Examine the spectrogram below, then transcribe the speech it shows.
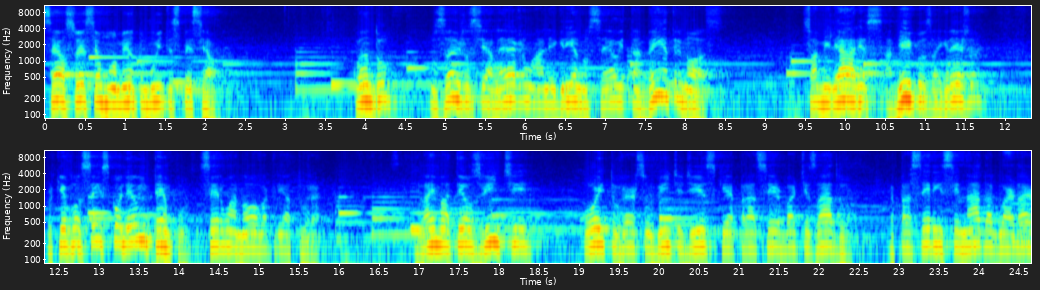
Celso, esse é um momento muito especial. Quando os anjos se alegram, a alegria no céu e também entre nós, familiares, amigos, a igreja, porque você escolheu em tempo ser uma nova criatura. E lá em Mateus 28, verso 20, diz que é para ser batizado, é para ser ensinado a guardar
